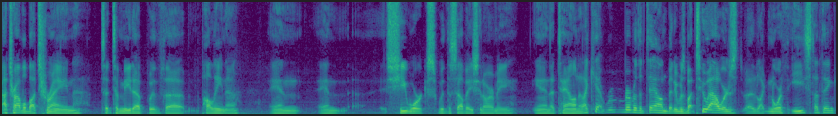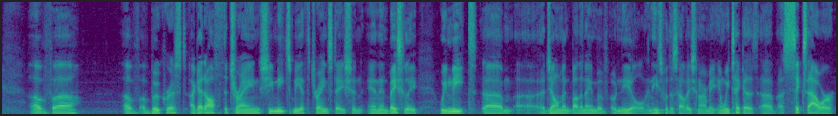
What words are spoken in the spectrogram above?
I traveled by train to, to meet up with uh, Paulina, and and she works with the Salvation Army in a town, and I can't remember the town, but it was about two hours uh, like northeast, I think, of. Uh, of, of Bucharest. I get off the train. She meets me at the train station, and then basically we meet um, a gentleman by the name of O'Neill, and he's with the Salvation Army, and we take a, a, a six-hour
